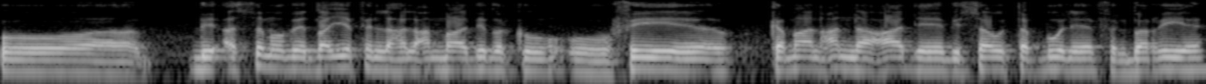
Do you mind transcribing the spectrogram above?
وبيقسموا بضيفن لهالعمال بيبركوا. وفي كمان عندنا عادة بيسووا تبولة في البرية.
